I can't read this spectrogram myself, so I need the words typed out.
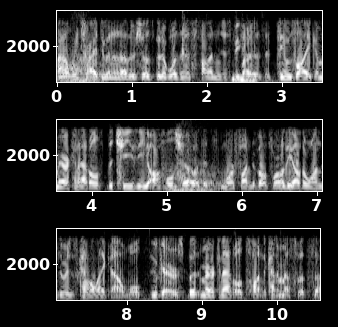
Um, we tried doing it on other shows, but it wasn't as fun just because it seems like American Idol's the cheesy, awful show that's more fun to vote for. Or the other ones, it was just kind of like, oh, well, who cares? But American Idol, it's fun to kind of mess with. So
